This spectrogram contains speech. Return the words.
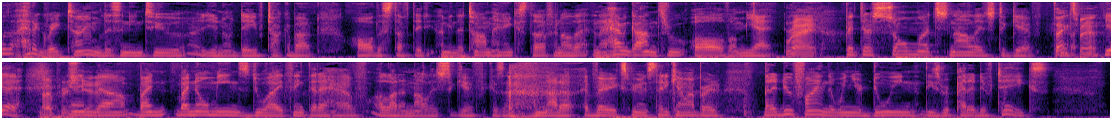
I had a great time listening to uh, you know Dave talk about all the stuff that I mean the Tom Hanks stuff and all that. And I haven't gotten through all of them yet, Right. but there's so much knowledge to give. Thanks, man. Yeah, I appreciate and it. uh, by by no means do I think that I have a lot of knowledge to give because I'm, I'm not a, a very experienced Steadicam operator. But I do find that when you're doing these repetitive takes,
